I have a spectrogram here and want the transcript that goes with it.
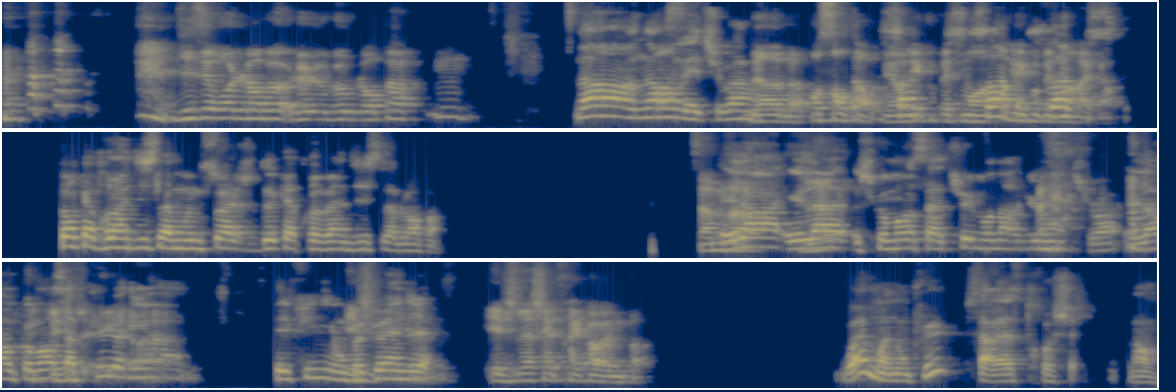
10 euros le logo, le logo blanc hmm. Non, non, mais tu vois. Non, on s'entend, mais on est complètement, complètement d'accord. 190 la Moonswatch, 290 la blanc et là, et là, je commence à tuer mon argument, tu vois. Et là, on commence à plus rien. C'est fini, on peut plus rien dire. Et je l'achèterai quand même pas. Ouais, moi non plus. Ça reste trop cher. Non.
